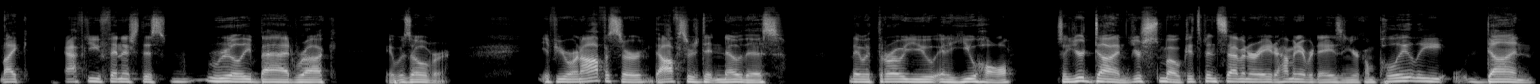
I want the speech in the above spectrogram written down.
like after you finished this really bad ruck, it was over. If you were an officer, the officers didn't know this. They would throw you in a U-Haul. So you're done. You're smoked. It's been seven or eight or how many ever days, and you're completely done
